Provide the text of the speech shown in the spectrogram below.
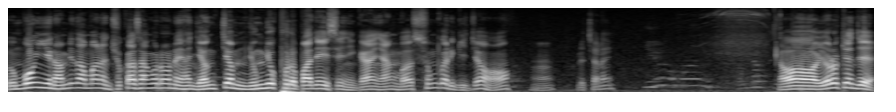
음봉이긴 합니다만은 주가상으로는 한 0.66% 빠져 있으니까 그냥 뭐 숨거리기죠. 어, 그렇잖아요. 어, 요렇게 이제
